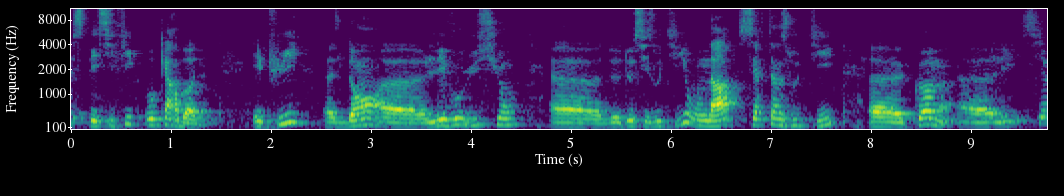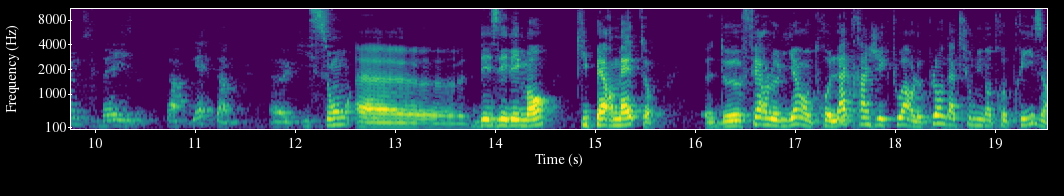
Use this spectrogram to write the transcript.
spécifiques au carbone. Et puis, dans l'évolution de, ces outils, on a certains outils comme les Science-Based Targets, qui sont des éléments qui permettent de faire le lien entre la trajectoire, le plan d'action d'une entreprise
